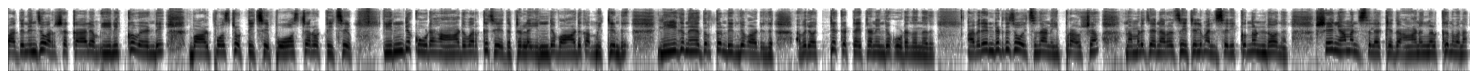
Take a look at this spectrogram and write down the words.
പതിനഞ്ച് വർഷക്കാലം എനിക്ക് വേണ്ടി ബാൾ പോസ്റ്റ് ഒട്ടിച്ച് പോസ്റ്റർ ഒട്ടിച്ച് എന്റെ കൂടെ ഹാർഡ് വർക്ക് ചെയ്തിട്ടുള്ള എന്റെ വാർഡ് കമ്മിറ്റി ഉണ്ട്. ലീഗ് നേതൃത്വം ഉണ്ട് എന്റെ വാർഡിന്റെ അവരൊറ്റക്കെട്ടായിട്ടാണ് എന്റെ കൂടെ നിന്നത്. അവരെന്റെ അടുത്ത് ചോദിച്ചതാണ് ഇപ്രാവശ്യം നമ്മൾ ജനറൽ സീറ്റിൽ മത്സരിക്കുന്നുണ്ടോ എന്ന് പക്ഷേ ഞാൻ മനസ്സിലാക്കിയത് ആണുങ്ങൾക്ക് എന്ന് പറഞ്ഞാൽ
